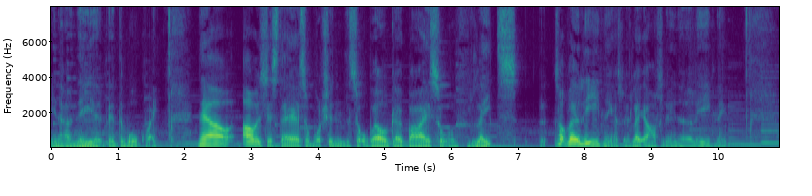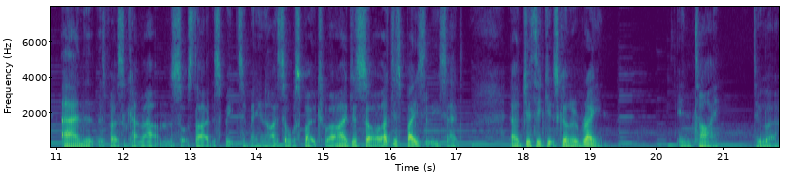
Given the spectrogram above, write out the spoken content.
you know, and the, the, the walkway. Now, I was just there, sort of watching the sort of world go by, sort of late, sort of early evening, I suppose, late afternoon, early evening. And this person came out and sort of started to speak to me, and I sort of spoke to her. I just sort of, I just basically said, "Do you think it's going to rain in Thai?" To her,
